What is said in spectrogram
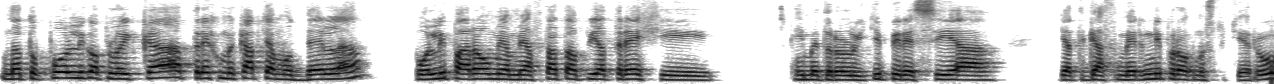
Να το πω λίγο απλοϊκά, τρέχουμε κάποια μοντέλα πολύ παρόμοια με αυτά τα οποία τρέχει η Μετεωρολογική Υπηρεσία για την καθημερινή πρόγνωση του καιρού.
